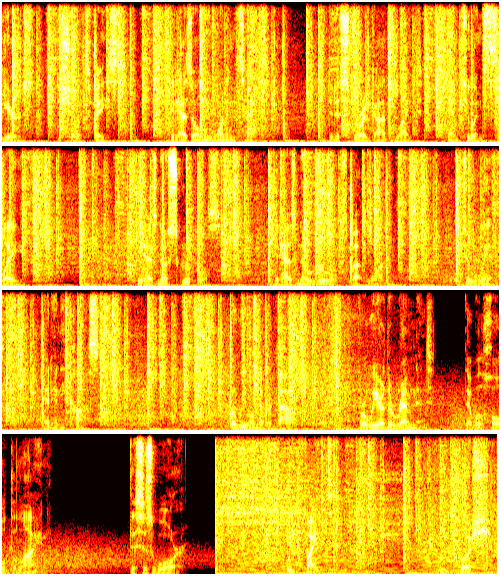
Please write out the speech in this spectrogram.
Years to show its face. It has only one intent to destroy God's light and to enslave. It has no scruples. It has no rules but one to win at any cost. But we will never bow, for we are the remnant that will hold the line. This is war. We fight. We push.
